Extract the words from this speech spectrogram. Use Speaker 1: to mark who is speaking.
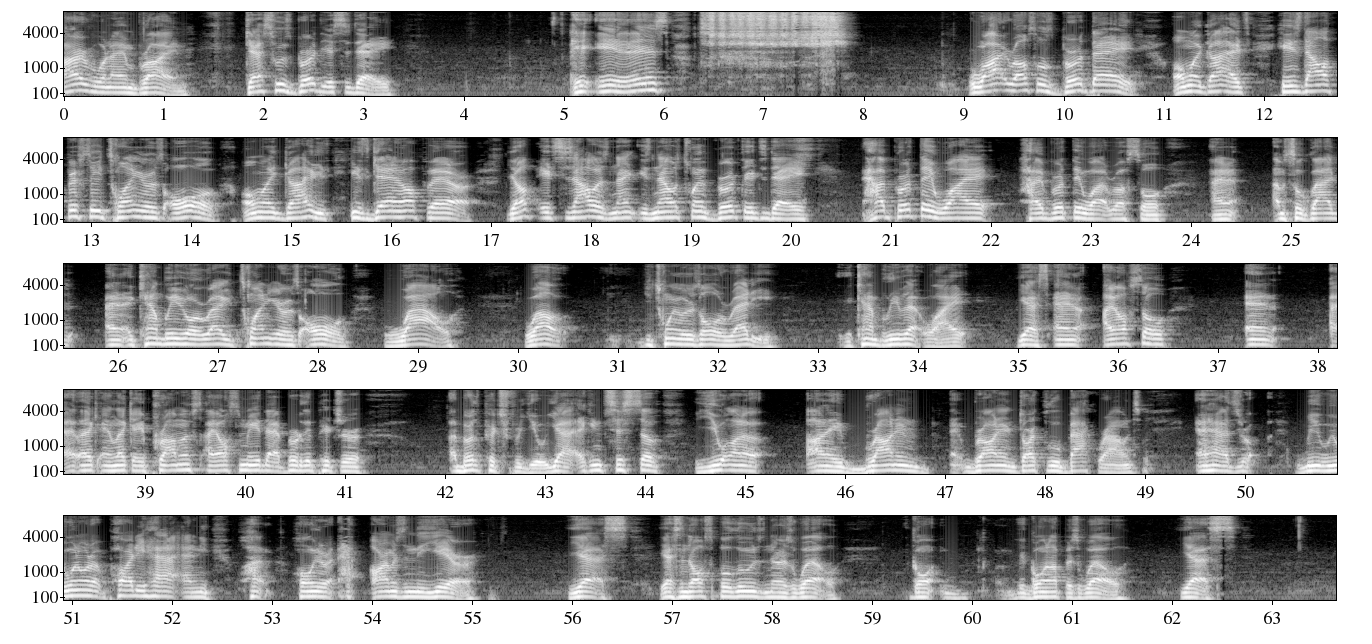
Speaker 1: Hi everyone, I am Brian. Guess whose birthday is today? It is Wyatt Russell's birthday. Oh my god, he's now officially 20 years old. Oh my god, he's, he's getting up there. Yup, it's now his ninth, it's now his 20th birthday today. Happy birthday, Wyatt. Happy birthday, Wyatt Russell. And I'm so glad, and I can't believe you're already 20 years old. Wow. Wow, you're 20 years old already. You can't believe that, Wyatt. Yes, and I also, and I, like and like I promised, I also made that birthday picture, a birthday picture for you. Yeah, it consists of you on a on a brown and brown and dark blue background, and has your we we went on a party hat and holding your arms in the air. Yes, yes, and also balloons in there as well going going up as well. Yes.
